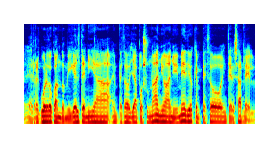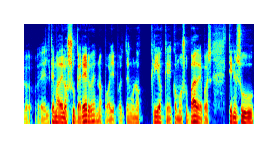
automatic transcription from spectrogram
eh, recuerdo cuando Miguel tenía, empezó ya pues un año, año y medio, que empezó a interesarle el, tema de los superhéroes, ¿no? Pues oye, pues tengo unos críos que como su padre, pues tienen su,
